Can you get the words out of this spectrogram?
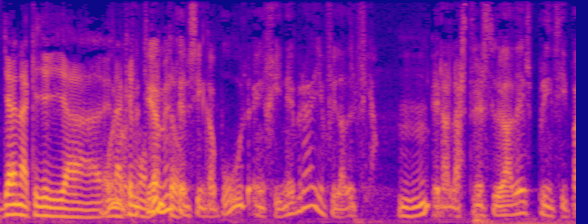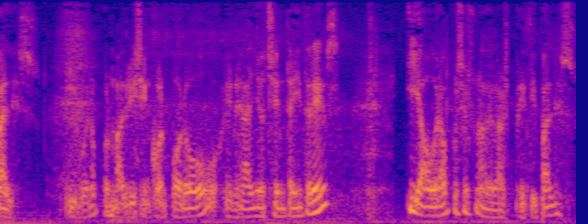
ya en aquel, ya, en aquel momento. en Singapur, en Ginebra y en Filadelfia. Eran las tres ciudades principales. Y bueno, pues Madrid se incorporó en el año 83 y ahora pues es una de las principales.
